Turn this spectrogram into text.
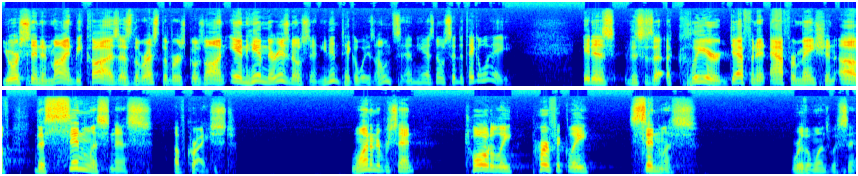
Your sin and mine, because, as the rest of the verse goes on, in him there is no sin. He didn't take away his own sin, he has no sin to take away. It is, this is a, a clear, definite affirmation of the sinlessness of Christ. 100% totally, perfectly sinless. We're the ones with sin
